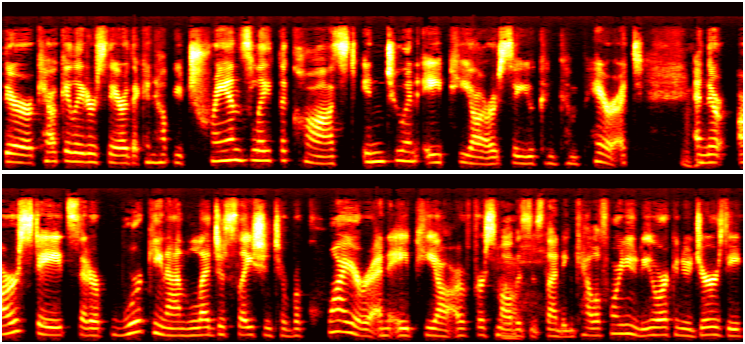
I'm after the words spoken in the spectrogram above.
there are calculators there that can help you translate the cost into an APR so you can compare it. Mm-hmm. And there are states that are working on legislation to require an APR for small oh. business lending, California, New York, and New Jersey.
